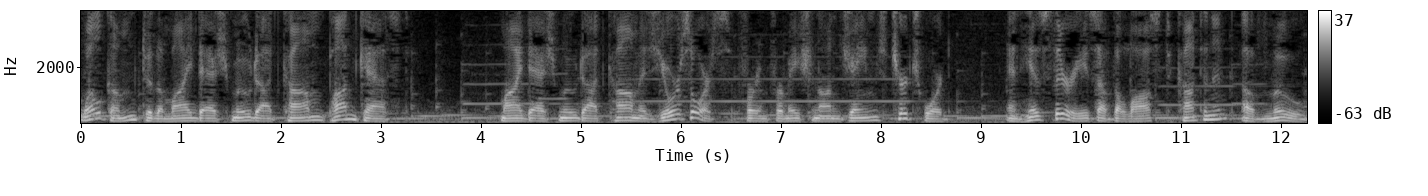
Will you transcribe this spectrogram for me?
Welcome to the my-mu.com podcast. My-mu.com is your source for information on James Churchward and his theories of the lost continent of Mu.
